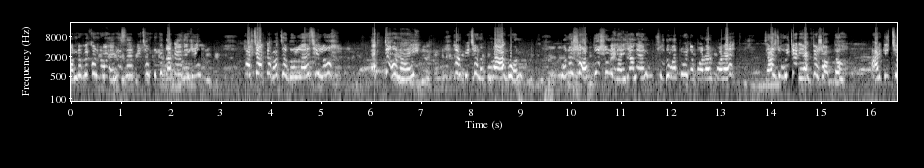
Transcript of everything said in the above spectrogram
খন্ড বিখন্ড হয়ে গেছে, পিছন দিকে তাকিয়ে দেখি আর চারটা বাচ্চা দোল্লায় ছিল, একটাও নাই। আর পিছনে পুরো আগুন। কোনো শব্দ শুনি নাই, জানেন? শুধুমাত্র ওইটা পড়ার পরে জাস্ট ওইটারই একটা শব্দ। আর কিচ্ছু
